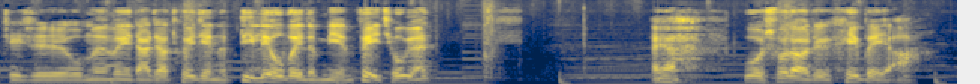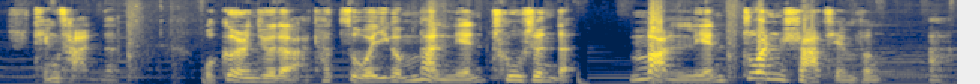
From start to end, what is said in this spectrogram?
这是我们为大家推荐的第六位的免费球员。哎呀！不过说到这个黑贝啊，挺惨的。我个人觉得啊，他作为一个曼联出身的曼联专杀前锋啊，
